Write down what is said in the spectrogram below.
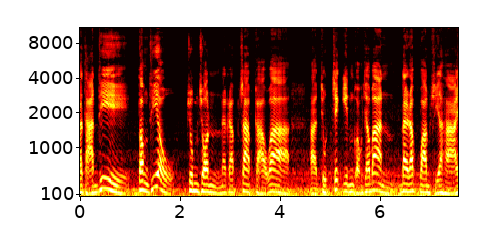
สถานที่ท่องเที่ยวชุมชนนะครับ ทราบข่าวว่าจุดเช็คอินของชาวบ้านได้รับความเสียหาย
